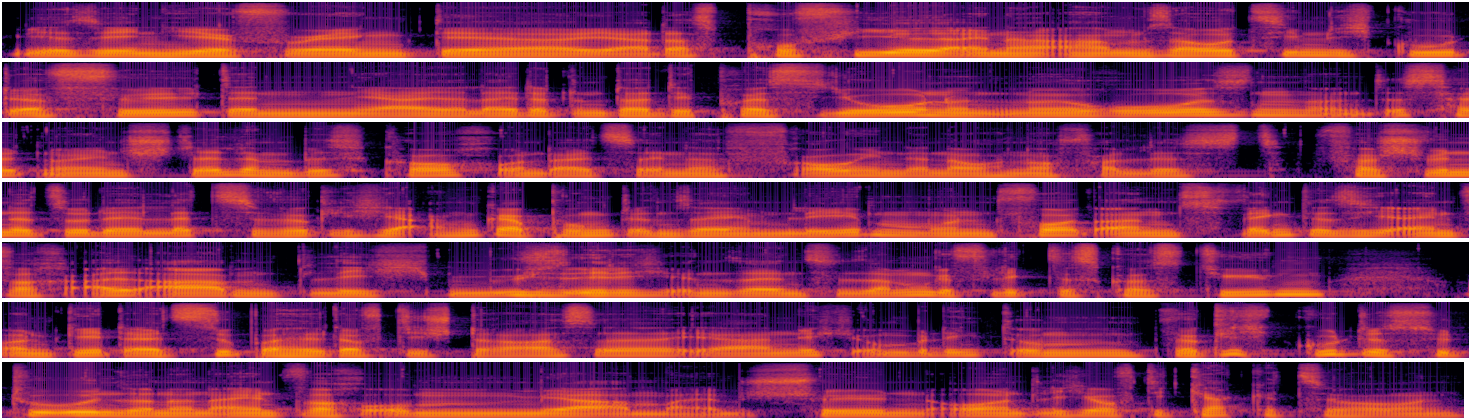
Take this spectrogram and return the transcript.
Wir sehen hier Frank, der ja das Profil einer armen Sau ziemlich gut erfüllt, denn ja, er leidet unter Depressionen und Neurosen und ist halt nur ein Stellenbisskoch und als seine Frau ihn dann auch noch verlässt, verschwindet so der letzte wirkliche Ankerpunkt in seinem Leben und fortan zwängt er sich einfach allabendlich mühselig in sein zusammengeflicktes Kostüm und geht als Superheld auf die Straße, ja nicht unbedingt um wirklich Gutes zu tun, sondern einfach um ja mal schön ordentlich auf die Kacke zu hauen.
